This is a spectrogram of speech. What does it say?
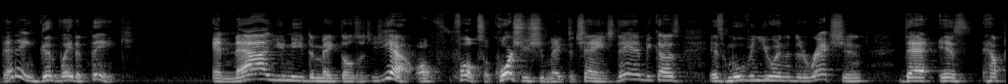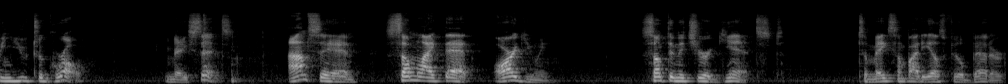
that ain't a good way to think and now you need to make those yeah oh, folks of course you should make the change then because it's moving you in the direction that is helping you to grow makes sense i'm saying something like that arguing something that you're against to make somebody else feel better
